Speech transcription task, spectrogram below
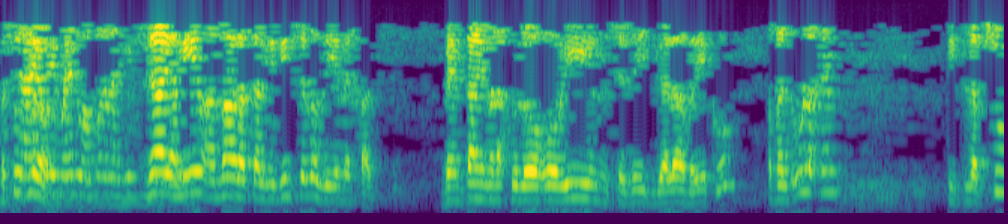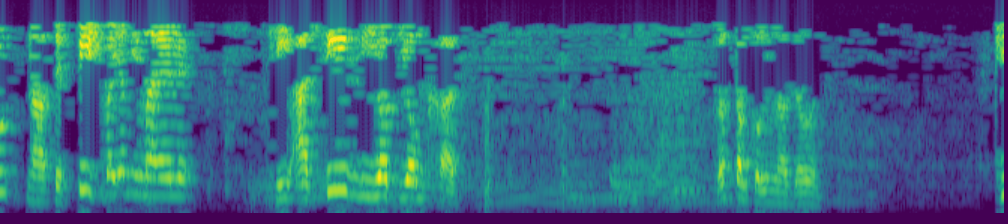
פשוט מאוד. שני הימים אמר לתלמידים שלו זה ימי חג. בינתיים אנחנו לא רואים שזה התגלה ביקום, אבל דעו לכם, תתלבשו, נעשה פיש בימים האלה, כי עתיד להיות יום חג. לא סתם קוראים לו הגאון. כי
